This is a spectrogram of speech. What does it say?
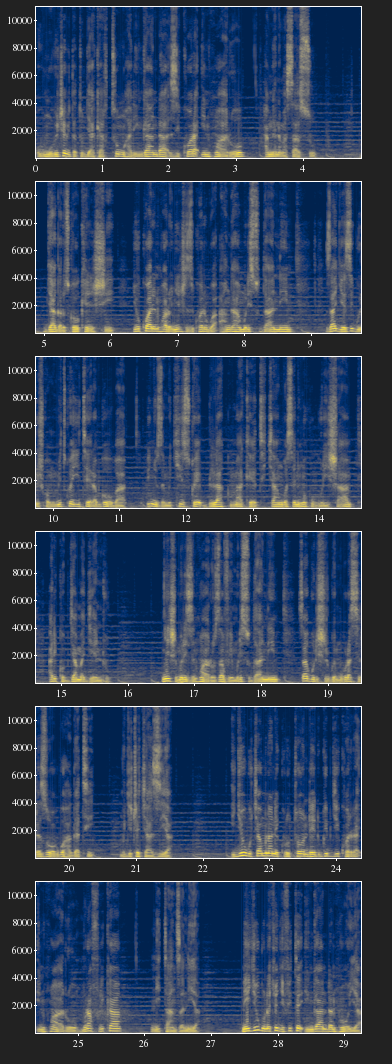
Ubu mu bice bitatu bya khartoum hari inganda zikora intwaro hamwe n'amasasu. Byagarutsweho kenshi yuko hari intwaro nyinshi zikorerwa ahangaha muri sudani zagiye zigurishwa mu mitwe y'iterabwoba binyuze mu cyiswe black market cyangwa se ni nko kugurisha ariko by'amagendu. Nyinshi muri izi ntwaro zavuye muri sudani zagurishijwe mu burasirazuba bwo hagati. Mu gice cya aziya. Igihugu cya munani ku rutonde rw'ibyikorera intwaro muri afurika ni tanzania. Ni igihugu na cyo gifite inganda ntoya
